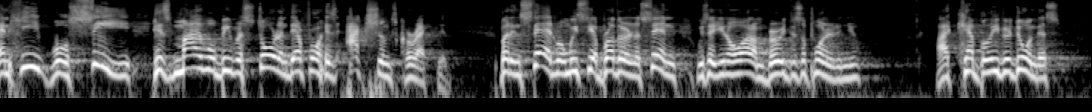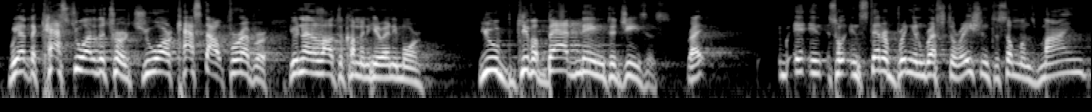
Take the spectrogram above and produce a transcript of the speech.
and he will see his mind will be restored and therefore his actions corrected. But instead, when we see a brother in a sin, we say, You know what? I'm very disappointed in you. I can't believe you're doing this. We have to cast you out of the church. You are cast out forever. You're not allowed to come in here anymore. You give a bad name to Jesus, right? So instead of bringing restoration to someone's mind,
